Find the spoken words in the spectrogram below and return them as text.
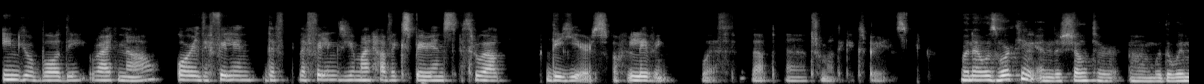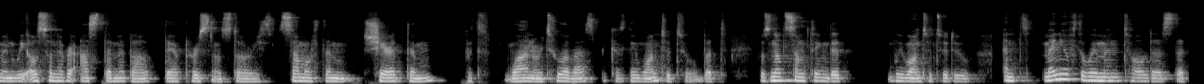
in your body right now, or the feeling, the, the feelings you might have experienced throughout the years of living with that uh, traumatic experience. When I was working in the shelter um, with the women, we also never asked them about their personal stories. Some of them shared them with one or two of us because they wanted to, but it was not something that we wanted to do. And many of the women told us that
